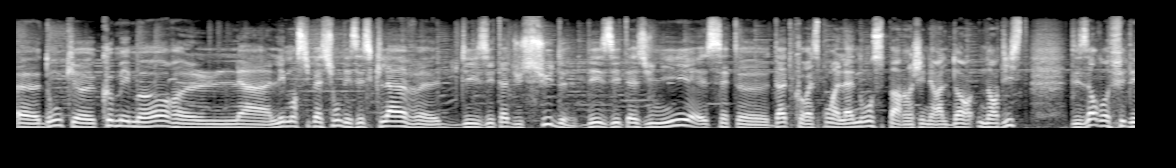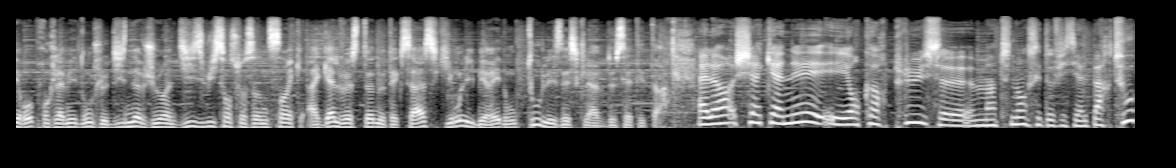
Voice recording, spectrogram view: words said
euh, donc euh, commémore euh, l'émancipation des esclaves des États du sud des États-Unis. Cette date correspond à l'annonce par un général nordiste des ordres fédéraux proclamés donc le 19 juin 1865 à Galveston au Texas qui ont libéré donc tous les esclaves de cet État. Alors chaque année et encore plus maintenant que c'est officiel partout,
